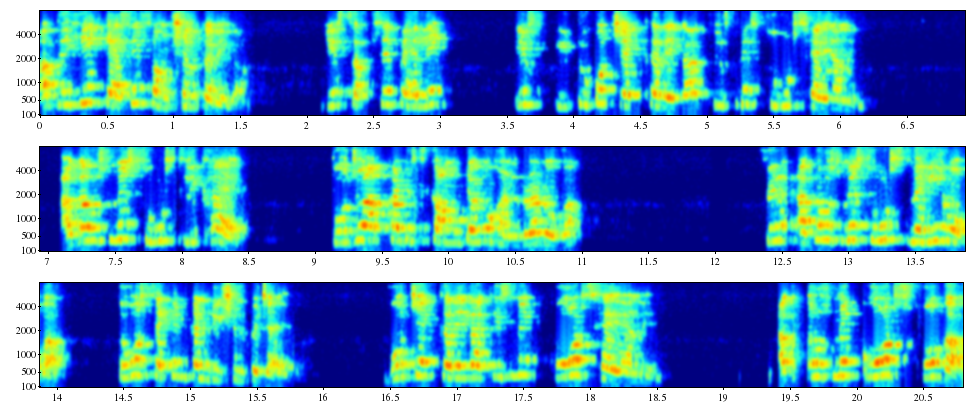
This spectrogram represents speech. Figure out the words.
अब देखिए कैसे फ़ंक्शन करेगा। ये सबसे पहले इफ़ ई टू को चेक करेगा कि उसमें सूट्स है या नहीं। अगर उसमें सूट्स लिखा है तो जो आपका डिस्काउंट है वो हंड्रेड होगा। फिर अगर उसमें सूट्स नहीं होगा तो वो सेकंड कंडीशन पे जाएगा। वो चेक करेगा कि इसमें कोड्स है या नहीं। अगर उसमें कोड्स होगा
